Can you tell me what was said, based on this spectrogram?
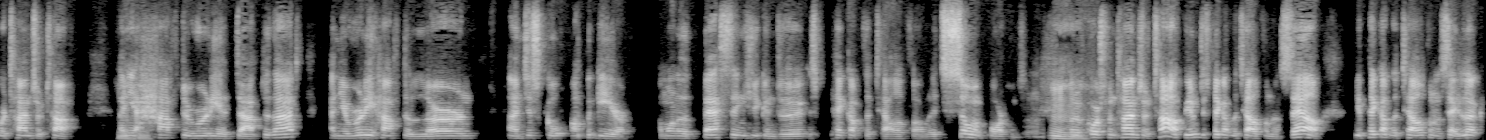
where times are tough. And mm-hmm. you have to really adapt to that. And you really have to learn and just go up a gear. And one of the best things you can do is pick up the telephone. It's so important. Mm-hmm. But of course, when times are tough, you don't just pick up the telephone and sell. You pick up the telephone and say, Look,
